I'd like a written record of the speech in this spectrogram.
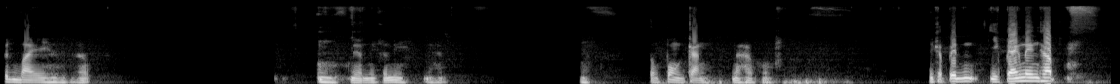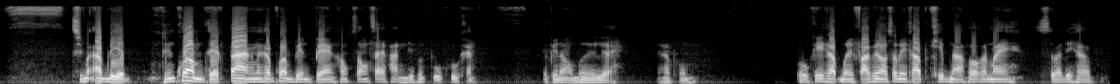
เป็นใบนะครับอืมเดี๋ยวนี้ก็นี่นะครับต้องป้องกันนะครับผมนี่ก็เป็นอีกแปลงหนึ่งครับสิมาอัปเดตถึงความแตกต่างนะครับ ความเปลี่ยนแปลงของสองสายพันธุ์ที่ผมปลูกคู่กันให้พี่น้องมือเรื่อยๆนะครับ ผม โอเคครับวันนี้ฝากพี่น้องสวัสดีครับ คลิปหน้าพอกันไหมสวัสดีครับ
